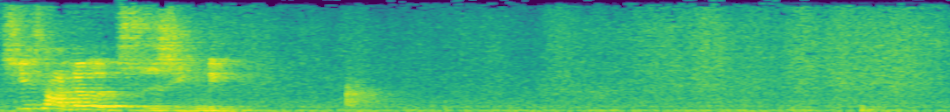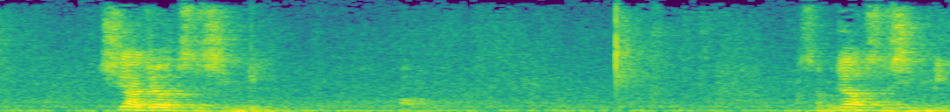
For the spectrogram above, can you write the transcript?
七煞叫做执行力。七煞叫执行力。哦，什么叫执行力？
